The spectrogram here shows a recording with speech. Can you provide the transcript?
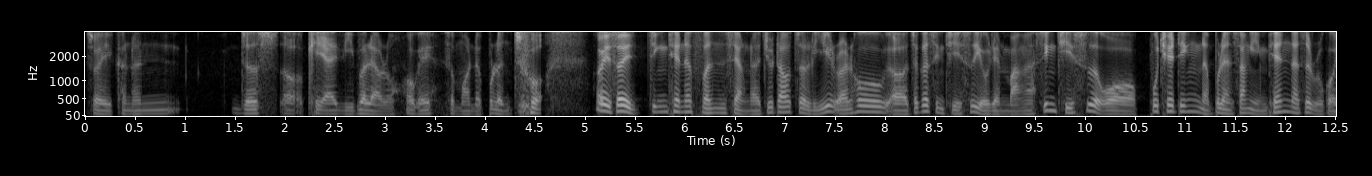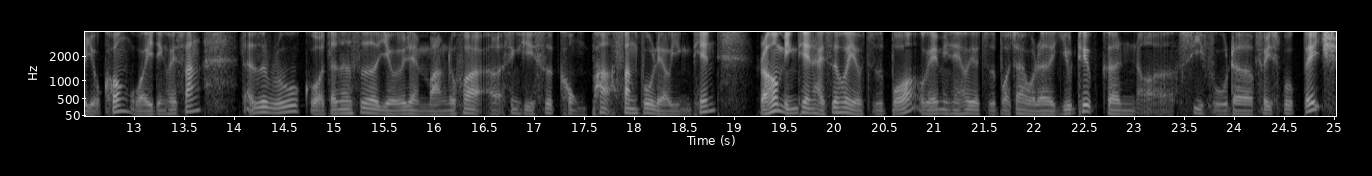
所以可能就是呃 KIV 不了咯。OK，什么的不能做。OK，所以今天的分享呢就到这里。然后呃，这个星期四有点忙啊，星期四我不确定能不能上影片，但是如果有空我一定会上。但是如果真的是有一点忙的话，呃，星期四恐怕上不了影片。然后明天还是会有直播，OK，明天会有直播在我的 YouTube 跟呃西服的 Facebook page。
